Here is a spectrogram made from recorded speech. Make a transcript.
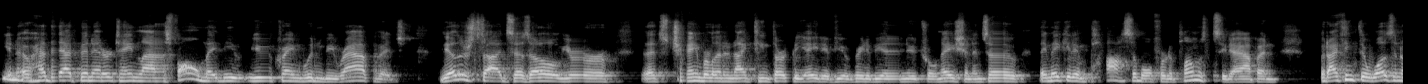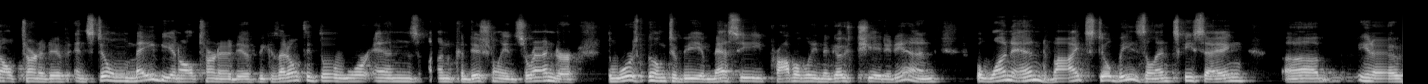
you know, had that been entertained last fall, maybe Ukraine wouldn't be ravaged. The other side says, "Oh, you're that's Chamberlain in 1938 if you agree to be a neutral nation," and so they make it impossible for diplomacy to happen. But I think there was an alternative, and still may be an alternative, because I don't think the war ends unconditionally in surrender. The war is going to be a messy, probably negotiated end. But one end might still be Zelensky saying, uh, you know,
